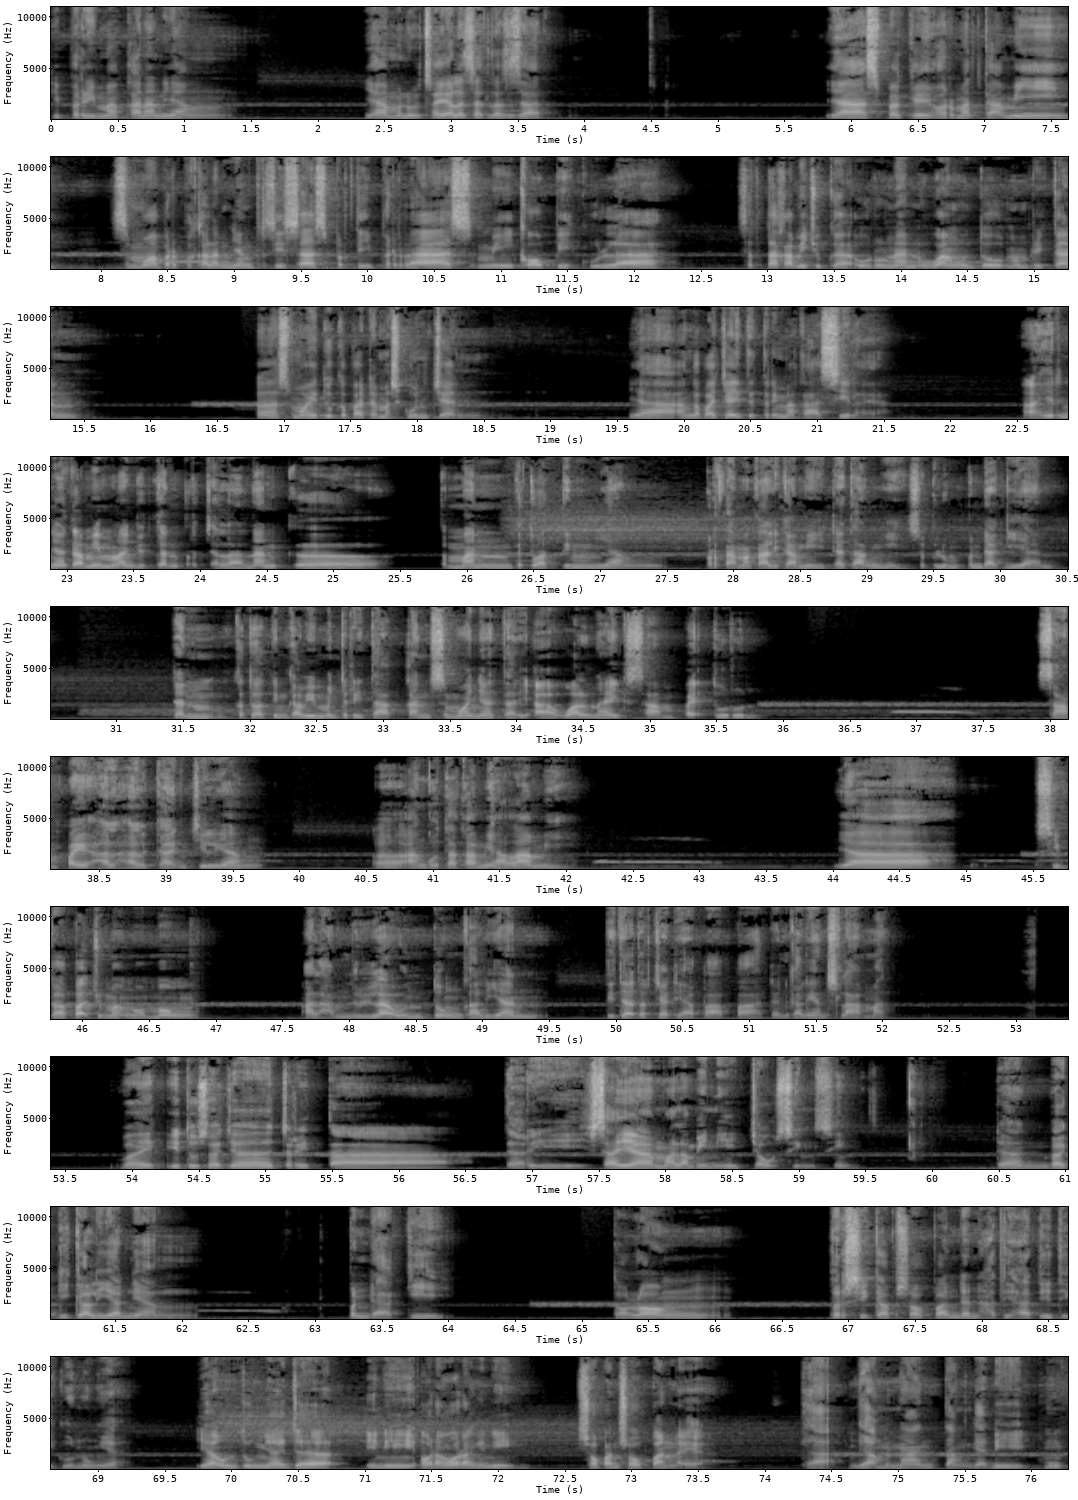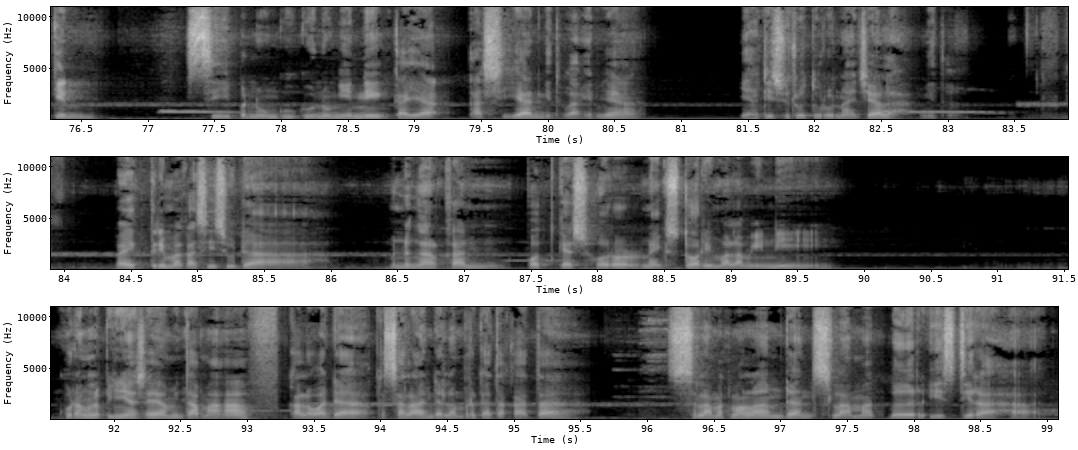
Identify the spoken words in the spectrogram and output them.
diberi makanan yang ya, menurut saya lezat-lezat. Ya, sebagai hormat kami, semua perbekalan yang tersisa seperti beras, mie, kopi, gula, serta kami juga urunan uang untuk memberikan uh, semua itu kepada Mas Kuncen. Ya, anggap aja itu terima kasih lah ya. Akhirnya kami melanjutkan perjalanan ke teman ketua tim yang pertama kali kami datangi sebelum pendakian. Dan ketua tim kami menceritakan semuanya dari awal naik sampai turun. Sampai hal-hal ganjil yang uh, anggota kami alami. Ya si bapak cuma ngomong Alhamdulillah untung kalian tidak terjadi apa-apa dan kalian selamat. Baik, itu saja cerita dari saya malam ini, Chow Sing Sing. Dan bagi kalian yang pendaki, tolong bersikap sopan dan hati-hati di gunung ya. Ya untungnya aja ini orang-orang ini sopan-sopan lah ya. Gak, gak menantang. Jadi mungkin si penunggu gunung ini kayak kasihan gitu akhirnya ya disuruh turun aja lah gitu. Baik, terima kasih sudah mendengarkan podcast horror next story malam ini. Kurang lebihnya saya minta maaf kalau ada kesalahan dalam berkata-kata. Selamat malam dan selamat beristirahat.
